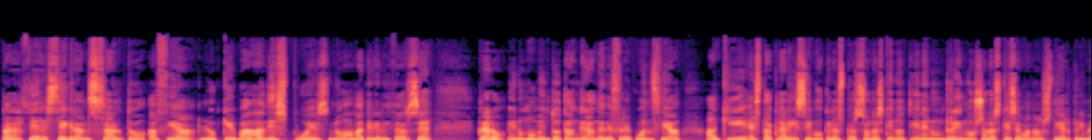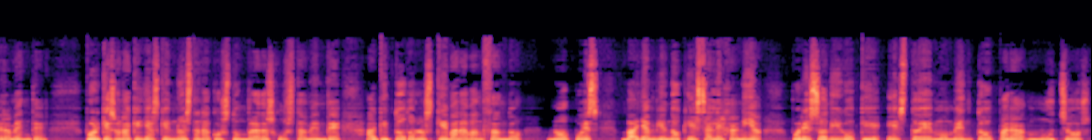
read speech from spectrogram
para hacer ese gran salto hacia lo que va después, ¿no? A materializarse. Claro, en un momento tan grande de frecuencia, Aquí está clarísimo que las personas que no tienen un ritmo son las que se van a hostiar primeramente, porque son aquellas que no están acostumbradas justamente a que todos los que van avanzando, ¿no? Pues vayan viendo esa lejanía. Por eso digo que este momento para muchos,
